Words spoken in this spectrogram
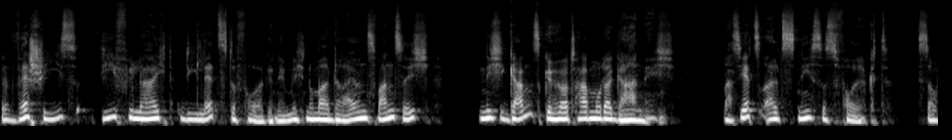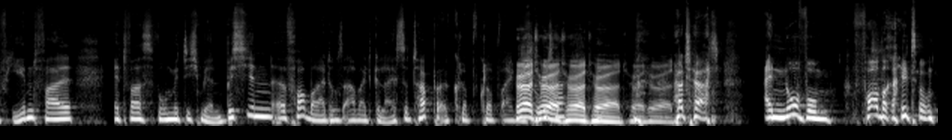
Wäschis, die vielleicht die letzte Folge, nämlich Nummer 23, nicht ganz gehört haben oder gar nicht. Was jetzt als nächstes folgt, ist auf jeden Fall etwas, womit ich mir ein bisschen äh, Vorbereitungsarbeit geleistet habe. Äh, klopf, klopf, eigene Hört, hört, hört, hört, hört, hört. Hört, hört. Ein Novum. Vorbereitung.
